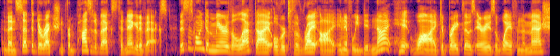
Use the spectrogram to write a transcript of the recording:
and then set the direction from positive X to negative X. This is going to mirror the left eye over to the right eye, and if we did not hit Y to break those areas away from the mesh,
